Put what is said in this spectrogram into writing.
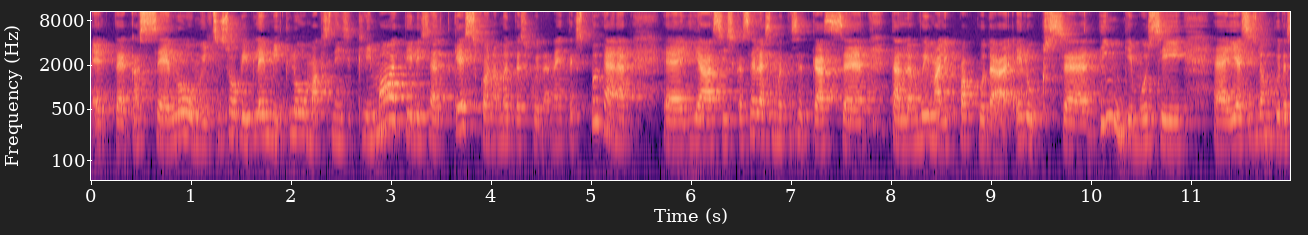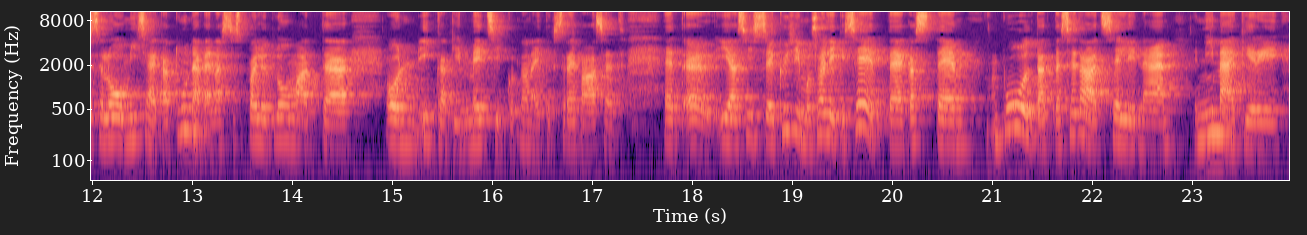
et kas see loom üldse sobib lemmikloomaks nii klimaatiliselt, keskkonna mõttes, kui ta näiteks põgeneb, ja siis ka selles mõttes, et kas talle on võimalik pakkuda eluks tingimusi ja siis noh, kuidas see loom ise ka tunneb ennast, sest paljud loomad on ikkagi metsikud, no näiteks rebased. et ja siis küsimus oligi see, et kas te pooldate seda, et selline nimekiri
